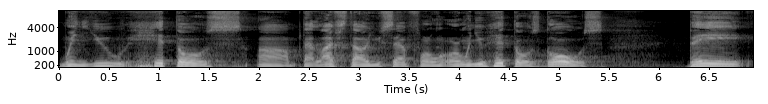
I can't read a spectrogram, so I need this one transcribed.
when you hit those um, that lifestyle you set for, or when you hit those goals, they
